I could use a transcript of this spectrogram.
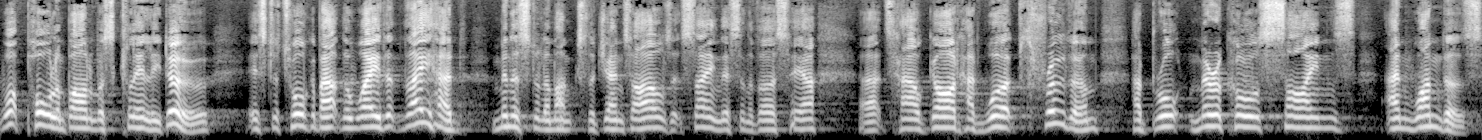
what Paul and Barnabas clearly do is to talk about the way that they had ministered amongst the Gentiles. It's saying this in the verse here. Uh, it's how God had worked through them, had brought miracles, signs, and wonders.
